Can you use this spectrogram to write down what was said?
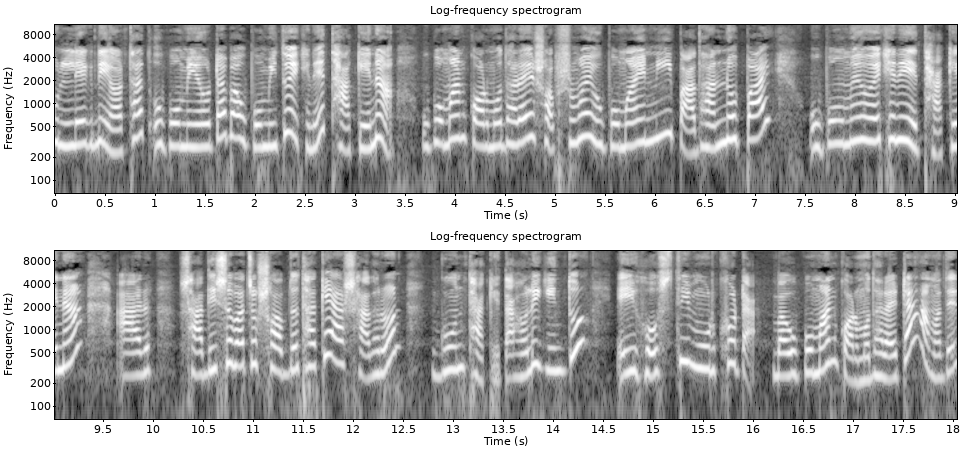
উল্লেখ নেই। অর্থাৎ উপমেয়টা বা উপমিত এখানে থাকে না। উপমান কর্মধারায় সবসময় উপমানই প্রাধান্য পায়। উপমেয় এখানে থাকে না। আর সাদৃশ্যবাচক শব্দ থাকে আর সাধারণ গুণ থাকে। তাহলে কিন্তু এই হস্তি মূর্খটা বা উপমান কর্মধারায়টা আমাদের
